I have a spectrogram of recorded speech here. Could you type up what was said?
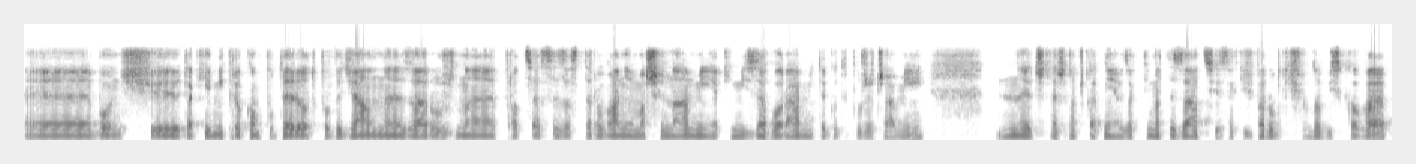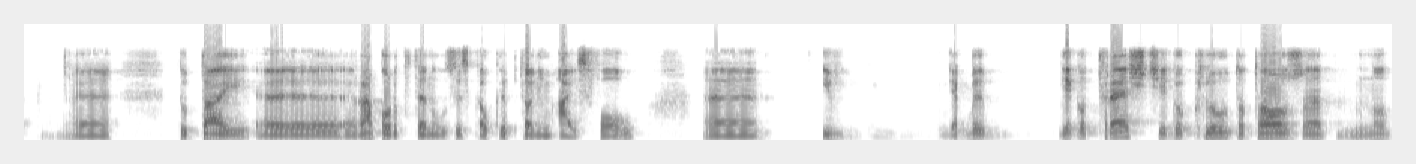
e, bądź e, takie mikrokomputery odpowiedzialne za różne procesy, za sterowanie maszynami, jakimiś zaworami, tego typu rzeczami, mm, czy też na przykład, nie wiem, za klimatyzację, za jakieś warunki środowiskowe. E, tutaj raport ten uzyskał kryptonim Icefall i jakby jego treść, jego clue to to, że no,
